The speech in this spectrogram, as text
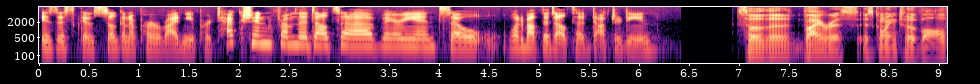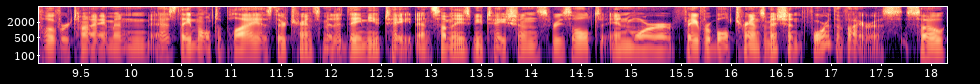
Is this gonna, still going to provide me protection from the Delta variant? So, what about the Delta, Dr. Dean? So the virus is going to evolve over time, and as they multiply, as they're transmitted, they mutate. And some of these mutations result in more favorable transmission for the virus. So,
